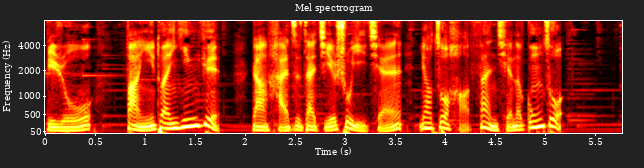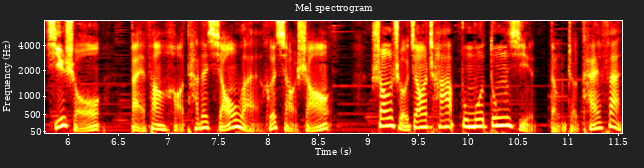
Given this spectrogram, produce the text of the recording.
比如放一段音乐，让孩子在结束以前要做好饭前的工作，洗手，摆放好他的小碗和小勺，双手交叉不摸东西，等着开饭。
